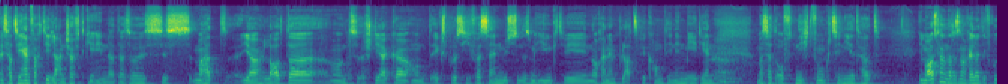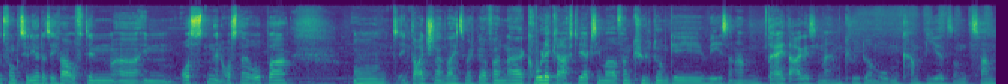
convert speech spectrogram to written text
Es hat sich einfach die Landschaft geändert. Also es ist, man hat ja lauter und stärker und explosiver sein müssen, dass man irgendwie noch einen Platz bekommt in den Medien, was halt oft nicht funktioniert hat. Im Ausland hat es noch relativ gut funktioniert. Also ich war oft im, äh, im Osten, in Osteuropa und in Deutschland war ich zum Beispiel auf einem äh, Kohlekraftwerk, sind wir auf einem Kühlturm gewesen haben drei Tage sind wir am Kühlturm oben kampiert und haben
